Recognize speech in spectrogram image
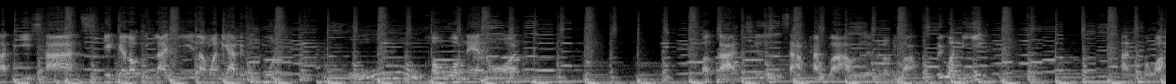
ลัคกี้ชา c เพียงแค่ล็อกอินไลน์นี้รางวัลนี้อาจเป็นของคุณโอ้เขารวมแน่นอน ประกาศชื่อ3ธันวาเอาเลยมาแล้วดีกว่าเฮ้ยวันนี้ทันปะวะ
